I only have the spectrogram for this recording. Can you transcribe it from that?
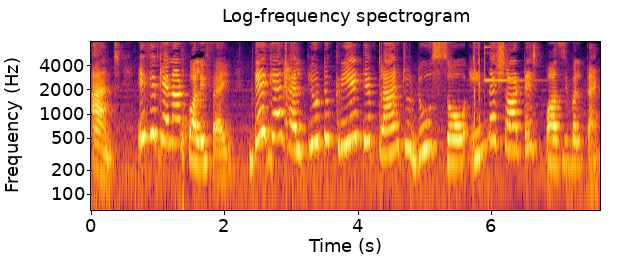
And if you cannot qualify, they can help you to create a plan to do so in the shortest possible time.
